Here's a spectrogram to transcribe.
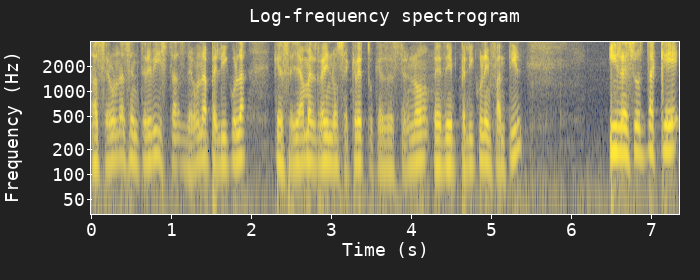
a hacer unas entrevistas de una película que se llama El Reino Secreto, que se estrenó, es de película infantil. Y resulta que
